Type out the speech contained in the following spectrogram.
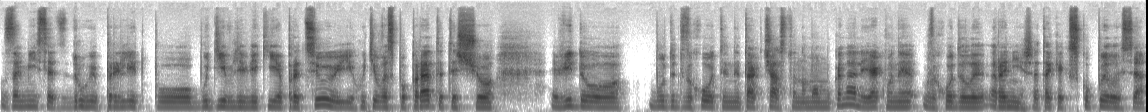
за місяць другий приліт по будівлі, в якій я працюю, і хотів вас попередити, що відео будуть виходити не так часто на моєму каналі, як вони виходили раніше, так як скупилося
